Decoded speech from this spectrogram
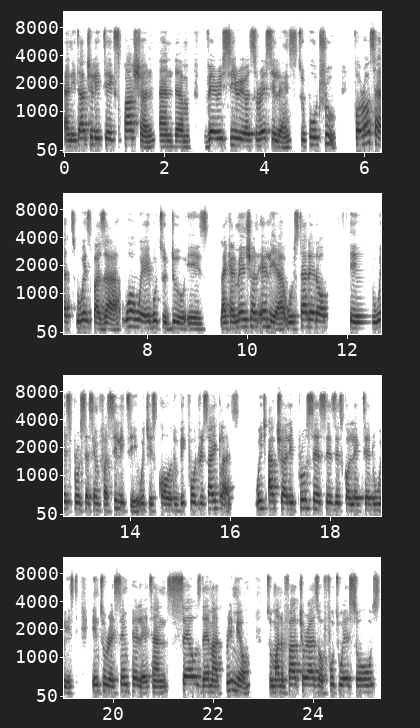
and it actually takes passion and um, very serious resilience to pull through. For us at Waste Bazaar, what we're able to do is, like I mentioned earlier, we've started up a waste processing facility, which is called Vicfood Recyclers, which actually processes this collected waste into resin pellets and sells them at premium to manufacturers of footwear soles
